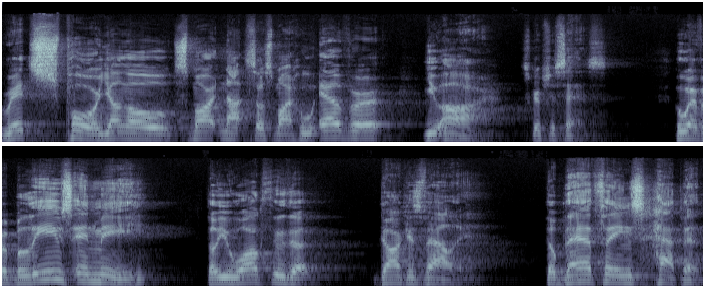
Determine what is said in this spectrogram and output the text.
rich, poor, young, old, smart, not so smart, whoever you are, scripture says, whoever believes in me, though you walk through the darkest valley, though bad things happen,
